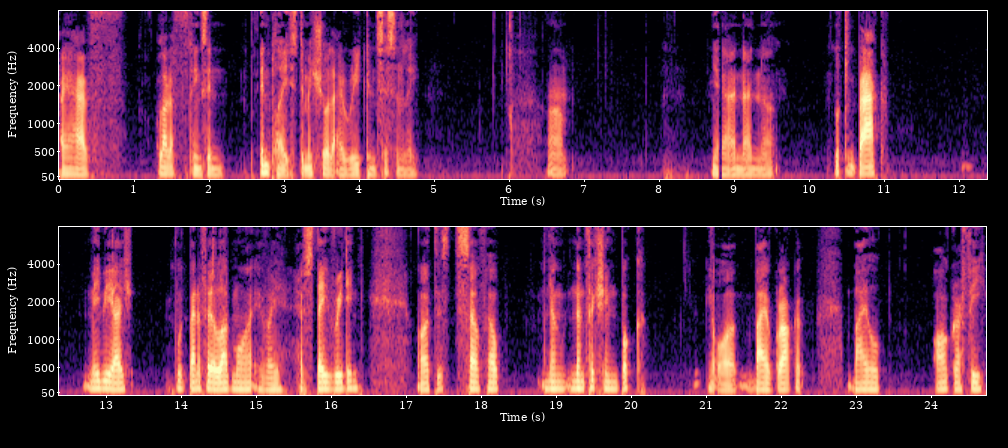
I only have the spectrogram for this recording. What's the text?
I have a lot of things in in place to make sure that I read consistently. Um, yeah, and and uh, looking back, maybe I sh- would benefit a lot more if I have stayed reading or this self-help non- non-fiction book or biography, biography,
